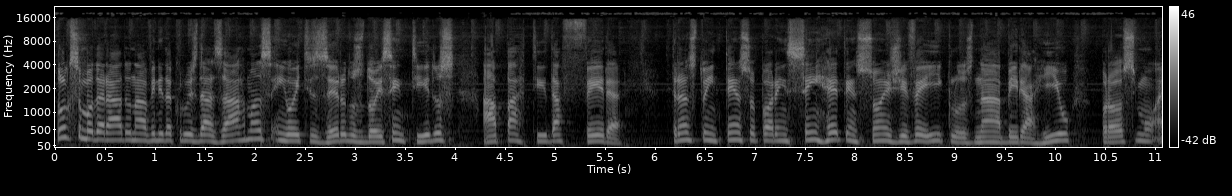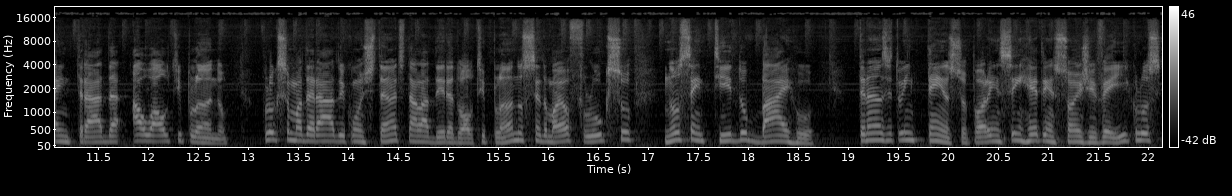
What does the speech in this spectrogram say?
Fluxo moderado na Avenida Cruz das Armas, em 80 nos dois sentidos, a partir da feira. Trânsito intenso, porém sem retenções de veículos na Beira Rio, próximo à entrada ao altiplano. Fluxo moderado e constante na ladeira do altiplano, sendo maior fluxo no sentido bairro. Trânsito intenso, porém sem retenções de veículos,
